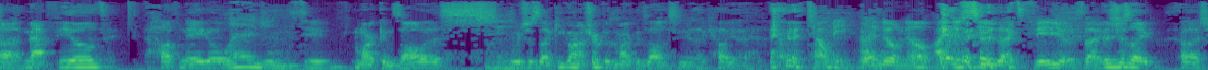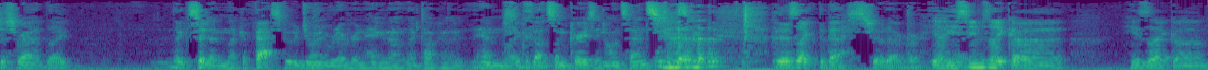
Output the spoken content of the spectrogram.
uh, Matt Field, Hufnagel, Legends, dude. Mark Gonzalez, Mhm. which is like you go on a trip with Mark Gonzalez and you're like, hell yeah. Uh, Tell me, I don't know. I just see like videos, like it's just like uh, it's just rad. Like like sit in like a fast food joint or whatever and hanging out and like talking to him like about some crazy nonsense. It was like the best shit ever. Yeah, he seems like a he's like a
